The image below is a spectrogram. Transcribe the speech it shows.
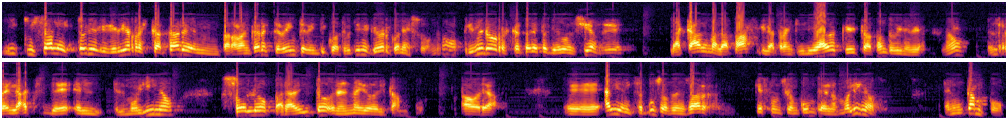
Y quizá la historia que quería rescatar en, para arrancar este 2024 tiene que ver con eso. ¿no? Primero rescatar esto que vos decías de la calma, la paz y la tranquilidad que cada tanto viene bien. ¿no? El relax del de molino solo paradito en el medio del campo. Ahora, eh, ¿alguien se puso a pensar qué función cumplen los molinos en un campo?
